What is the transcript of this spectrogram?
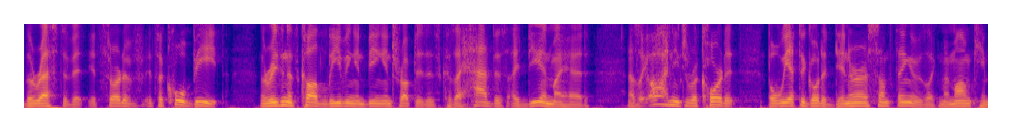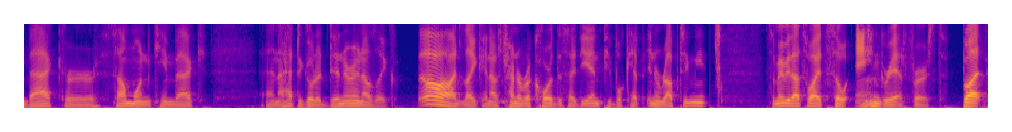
the rest of it. It's sort of, it's a cool beat. The reason it's called Leaving and Being Interrupted is because I had this idea in my head. And I was like, oh, I need to record it. But we had to go to dinner or something. It was like my mom came back or someone came back and I had to go to dinner and I was like, oh, like, and I was trying to record this idea and people kept interrupting me. So maybe that's why it's so angry at first. But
